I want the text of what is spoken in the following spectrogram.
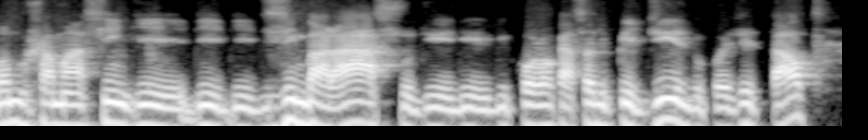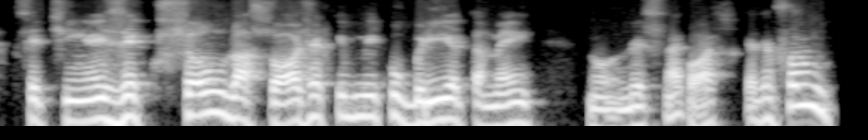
vamos chamar assim, de, de, de desembaraço, de, de, de colocação de pedido, coisa e tal. Você tinha execução da soja que me cobria também no, nesse negócio. Quer dizer, foi um,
